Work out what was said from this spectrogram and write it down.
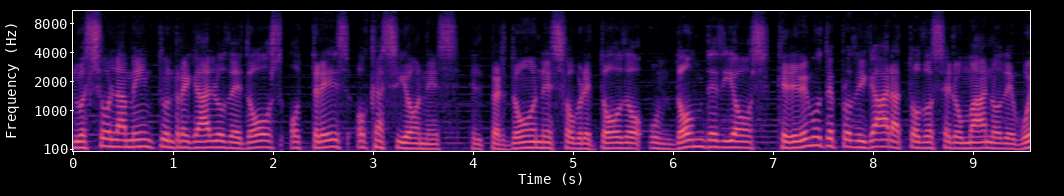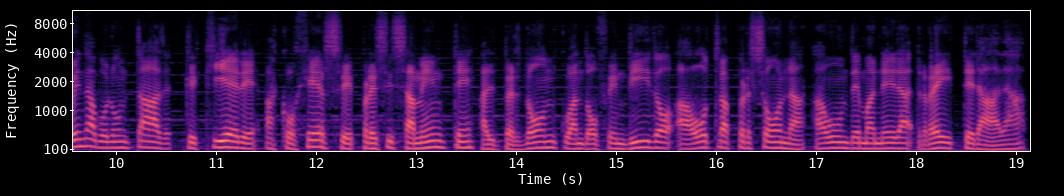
no es solamente un regalo de dos o tres ocasiones. El perdón es sobre todo un don de Dios que debemos de prodigar a todo ser humano de buena voluntad que quiere acogerse precisamente al perdón cuando ofendido a otra persona aún de manera reiterada.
